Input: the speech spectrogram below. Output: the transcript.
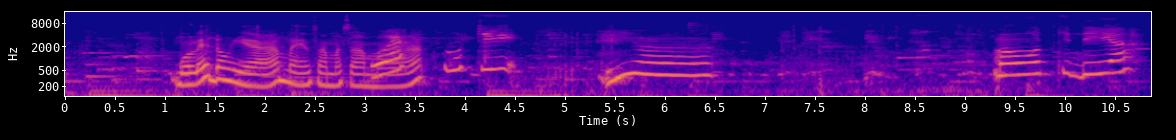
Boleh dong ya main sama-sama. Iya. Mau ke dia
